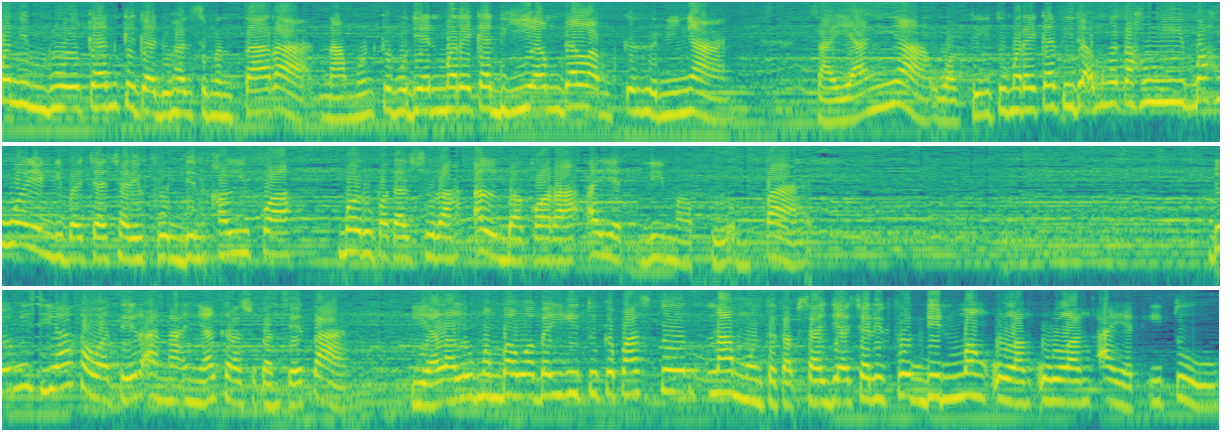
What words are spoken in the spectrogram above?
menimbulkan kegaduhan sementara, namun kemudian mereka diam dalam keheningan. Sayangnya, waktu itu mereka tidak mengetahui bahwa yang dibaca Syarifuddin Khalifah merupakan surah Al-Baqarah ayat 54. Domisia khawatir anaknya kerasukan setan. Ia lalu membawa bayi itu ke pastur, namun tetap saja Syarifuddin mengulang-ulang ayat itu.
